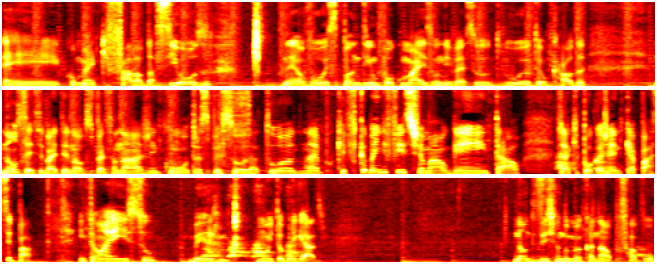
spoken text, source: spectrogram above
é, como é que fala, audacioso, né? Eu vou expandir um pouco mais o universo do Eu Tenho Calda. Não sei se vai ter novos personagens com outras pessoas atuando, né? Porque fica bem difícil chamar alguém e tal, já que pouca gente quer participar. Então é isso. Beijo. Muito obrigado. Não desistam do meu canal, por favor.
